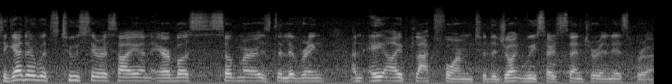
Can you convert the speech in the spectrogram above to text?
Together with 2CRSi and Airbus, Submer is delivering an AI platform to the Joint Research Centre in Ispra,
